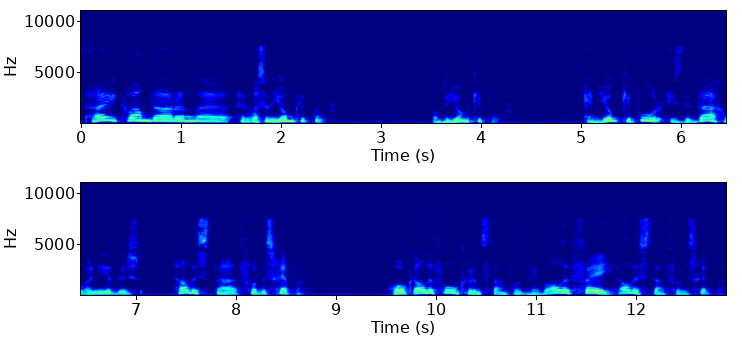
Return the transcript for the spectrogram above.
hij kwam daar, een, uh, het was een Yom Kippur, op de Yom Kippur. En Yom Kippur is de dag wanneer dus alles staat voor de schepper. Ook alle volkeren staan voor de schepper, alle vee, alles staat voor de schepper.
